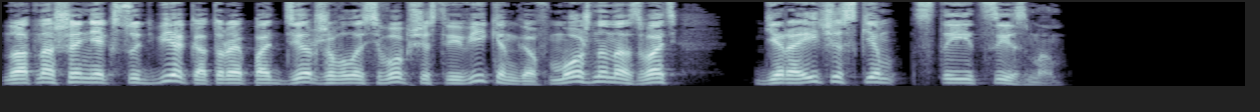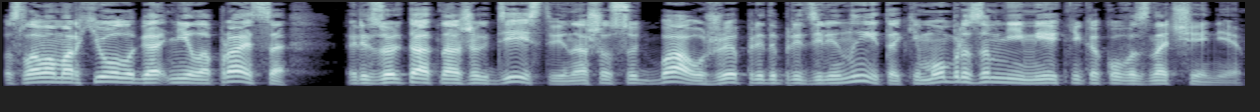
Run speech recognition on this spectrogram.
Но отношение к судьбе, которое поддерживалось в обществе викингов, можно назвать героическим стоицизмом. По словам археолога Нила Прайса, результат наших действий, наша судьба уже предопределены и таким образом не имеют никакого значения.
